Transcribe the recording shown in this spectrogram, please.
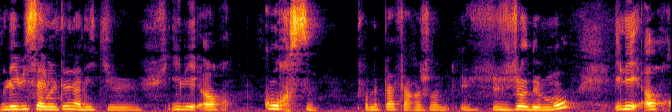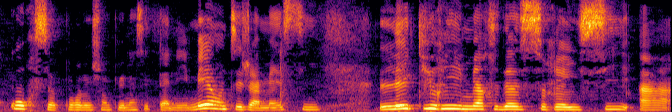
Lewis Hamilton a dit qu'il est hors course, pour ne pas faire jeu, jeu de mots, il est hors course pour le championnat cette année. Mais on ne sait jamais si l'écurie Mercedes réussit à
